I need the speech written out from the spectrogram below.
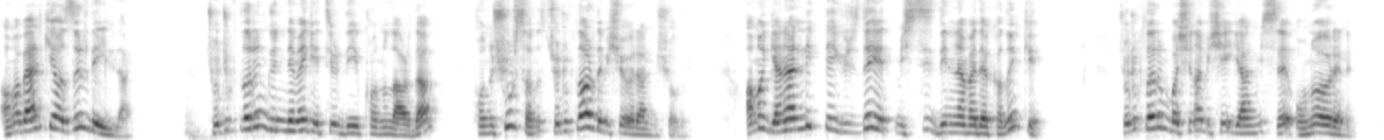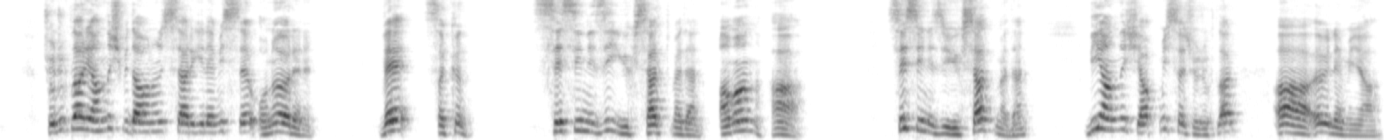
ama belki hazır değiller. Çocukların gündeme getirdiği konularda konuşursanız çocuklar da bir şey öğrenmiş olur. Ama genellikle yüzde yetmiş siz dinlemede kalın ki çocukların başına bir şey gelmişse onu öğrenin. Çocuklar yanlış bir davranış sergilemişse onu öğrenin. Ve sakın sesinizi yükseltmeden aman ha sesinizi yükseltmeden bir yanlış yapmışsa çocuklar aa öyle mi ya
